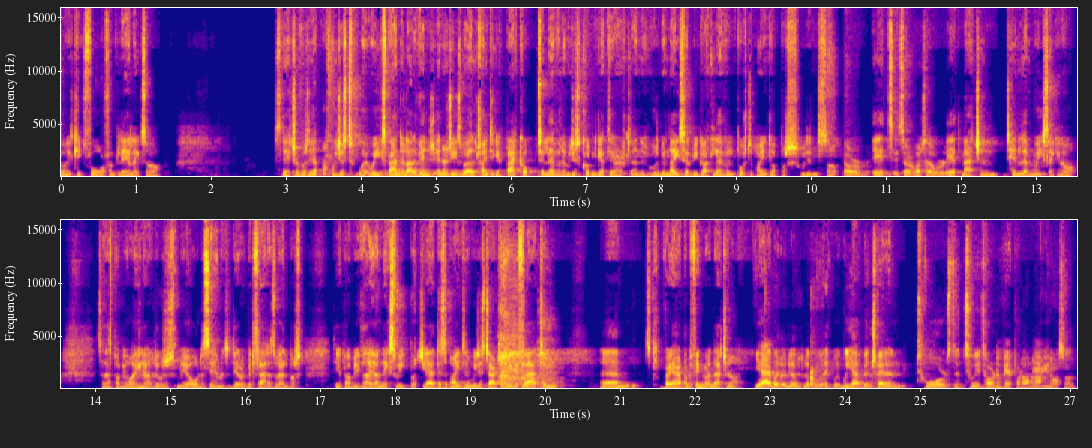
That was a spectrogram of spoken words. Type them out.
only kicked four from play, like so. The nature yeah. We just we expanded a lot of energy as well, trying to get back up to level, and we just couldn't get there. And it would have been nice if we got level, pushed a point up, but we didn't. So our eighth, it's our what our eighth match in 10, 11 weeks, like you know. So that's probably why you got to do it. Mayo the same. They were a bit flat as well, but they'll probably die on next week. But yeah, disappointing. We just started really flat, and Um, it's very hard to put a finger on that, you know. Yeah, but look, look like we have been training towards the 23rd of April all along, you know, so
